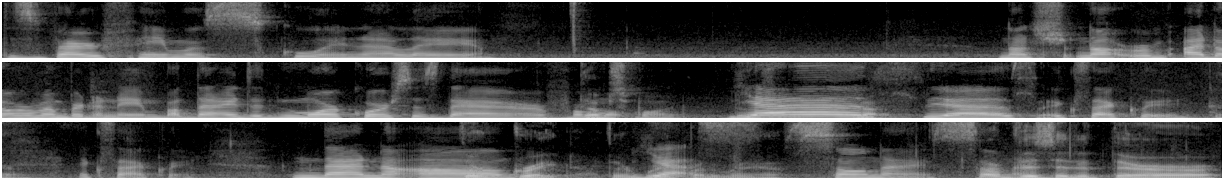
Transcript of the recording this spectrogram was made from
this very famous school in LA. Not sh- not rem- I don't remember the name, but then I did more courses there for Dub mo- spot? Dub Yes, yes, exactly, Yeah. exactly. And then um, They're great. They're great yes, by the way. Yeah. so nice. So I nice. visited their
